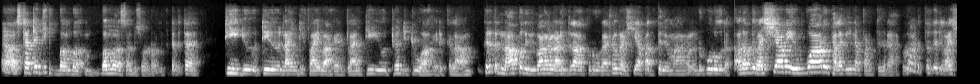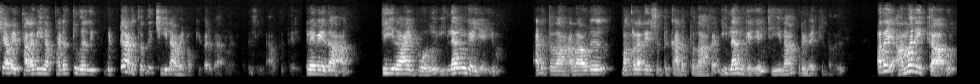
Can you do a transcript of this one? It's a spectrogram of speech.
ஸ்ட்ராட்டஜிக் பம்ப பம்பர்ஸ் என்று சொல்றது. கிட்டத்தட்ட டியூ டியூ நைன்டி ஃபைவ் ஆக இருக்கலாம் டியூ டுவெண்ட்டி டூ ஆக இருக்கலாம். கிட்டத்தட்ட நாற்பது விமானங்கள் அழிந்ததாக கூறுகிறார்கள். ரஷ்யா பத்து விமானங்கள் என்று கூறுகிறார். அதாவது ரஷ்யாவை எவ்வாறு பலவீனப்படுத்துகிறார்களோ அடுத்தது ரஷ்யாவை பலவீனப்படுத்துவதை விட்டு அடுத்தது சீனாவை நோக்கி வருவார்கள் என்பது சீனாவுக்கு தெரியும். எனவேதான் சீனா இப்போது இலங்கையையும் அடுத்ததாக அதாவது பங்களாதேசத்துக்கு அடுத்ததாக இலங்கையை சீனா குறிவைக்கின்றது. அதை அமெரிக்காவும்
